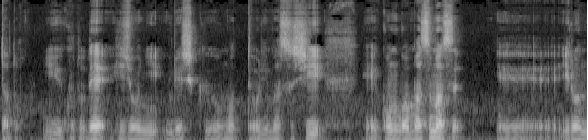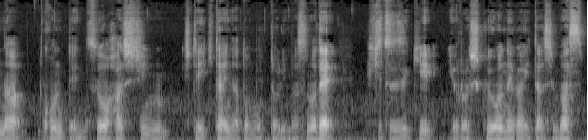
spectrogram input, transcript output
たということで非常に嬉しく思っておりますしえ今後はますます、えーいろんなコンテンツを発信していきたいなと思っておりますので引き続きよろしくお願いいたします。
